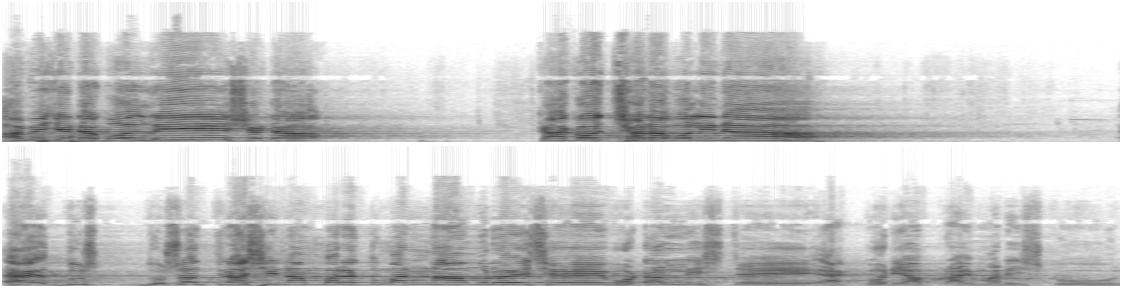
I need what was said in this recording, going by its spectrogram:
আমি যেটা বলি সেটা কাগজ ছাড়া বলি না। দুশো তিরাশি নম্বরে তোমার নাম রয়েছে ভোটার লিস্টে একঘরিয়া প্রাইমারি স্কুল।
